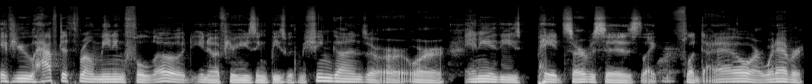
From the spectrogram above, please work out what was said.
If you have to throw meaningful load, you know, if you're using bees with machine guns or or, or any of these paid services like Flood.io or whatever,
